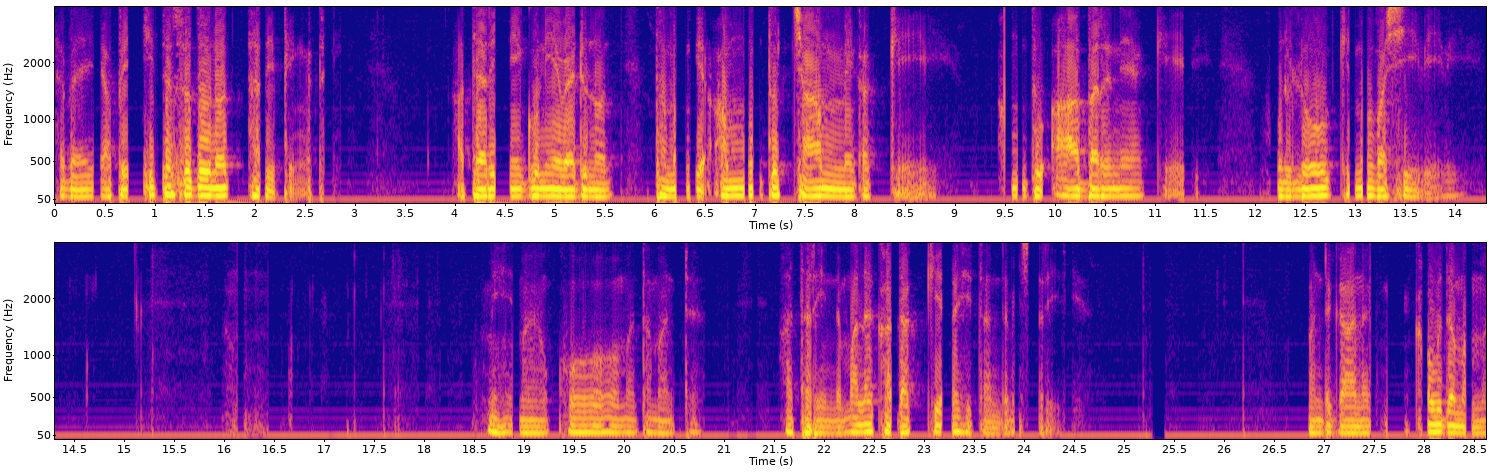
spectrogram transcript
හැබැයි අපේ හිත සුදු වුණොත් හරි පිංගත අතරීමේ ගුණය වැඩුණොත් තමන්ගේ අමුතු චාම් එකක් ඒවි. අමුතු ආභරණයක් ඒවි. මුළු ලෝකෙම වශී වේවි. මෙහෙම කොහොම තමන්ට හතරින්ද මල කඩක් කියලා හිතන්න මේ ශරීරය. මන්ට ගාන කවුද මම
